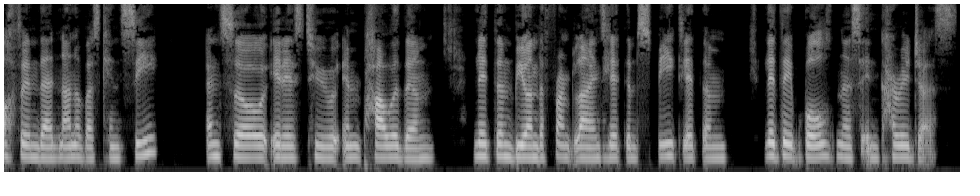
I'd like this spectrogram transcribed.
often that none of us can see. And so it is to empower them, let them be on the front lines, let them speak, let them, let their boldness encourage us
